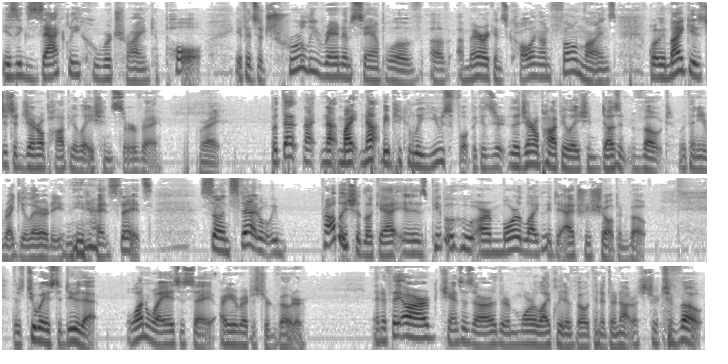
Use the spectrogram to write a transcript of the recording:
is exactly who we're trying to poll. If it's a truly random sample of, of Americans calling on phone lines, what we might get is just a general population survey. Right. But that not, not, might not be particularly useful because the general population doesn't vote with any regularity in the United States. So instead, what we probably should look at is people who are more likely to actually show up and vote. There's two ways to do that. One way is to say, are you a registered voter? And if they are, chances are they're more likely to vote than if they're not registered to vote.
